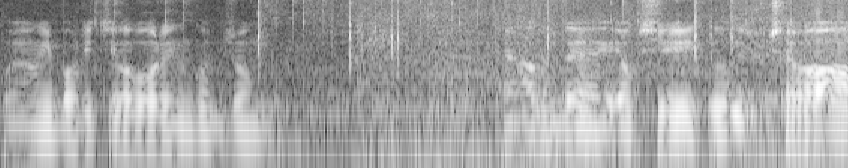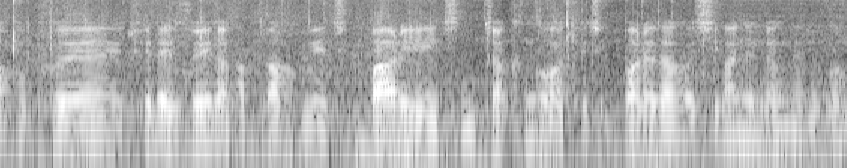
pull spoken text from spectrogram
고양이 머리 찍어버리는 건 좀 야 근데 역시 그 육체와 버프의 최대 수혜자답다. 이게 직발이 진짜 큰 것 같아. 직발에다가 시간 연장되는 거?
